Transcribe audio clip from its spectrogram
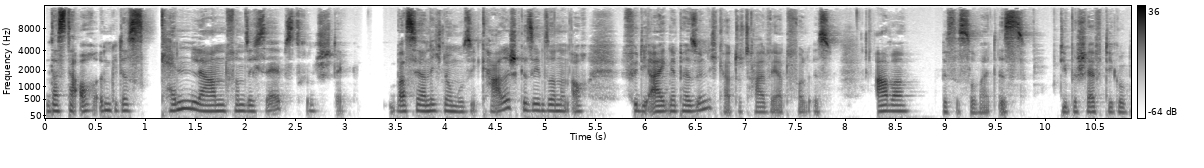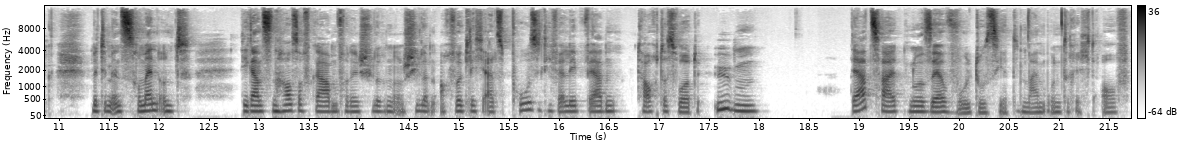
dass da auch irgendwie das Kennenlernen von sich selbst drin steckt was ja nicht nur musikalisch gesehen, sondern auch für die eigene Persönlichkeit total wertvoll ist. Aber bis es soweit ist, die Beschäftigung mit dem Instrument und die ganzen Hausaufgaben von den Schülerinnen und Schülern auch wirklich als positiv erlebt werden, taucht das Wort üben derzeit nur sehr wohl dosiert in meinem Unterricht auf.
